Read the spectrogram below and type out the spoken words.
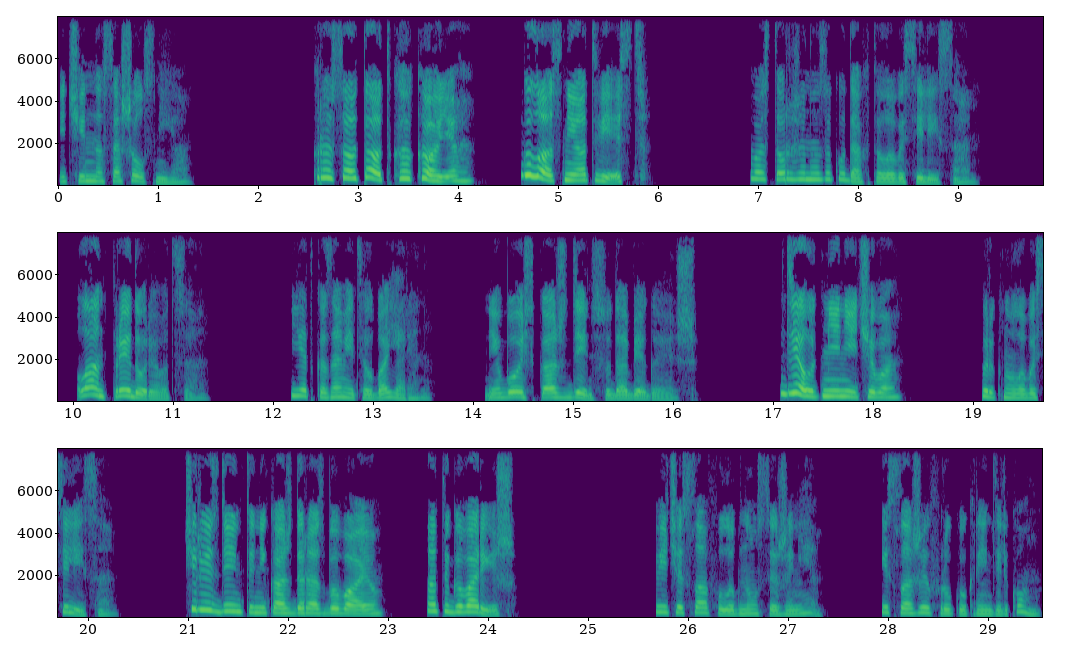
и чинно сошел с нее. «Красота-то какая! Глаз не отвесть!» Восторженно закудахтала Василиса. «Ланд придуриваться!» — едко заметил боярин. «Небось, каждый день сюда бегаешь». «Делать мне нечего», — фыркнула Василиса. «Через день-то не каждый раз бываю, а ты говоришь». Вячеслав улыбнулся жене и, сложив руку крендельком,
